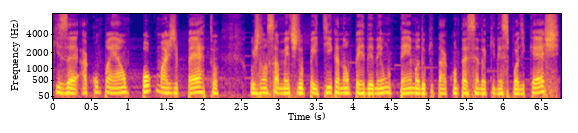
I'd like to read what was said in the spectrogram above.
quiser acompanhar um pouco mais de perto os lançamentos do Peitica, não perder nenhum tema do que está acontecendo aqui nesse podcast,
